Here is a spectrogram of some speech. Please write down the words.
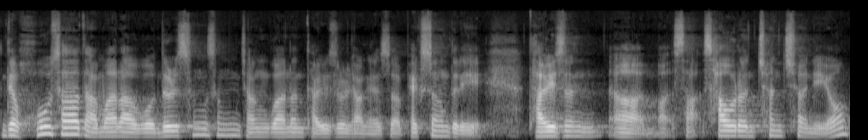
근데 호사다마라고 늘 승승장구하는 다윗을 향해서 백성들이 다윗은 아, 사울은 천천히요,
